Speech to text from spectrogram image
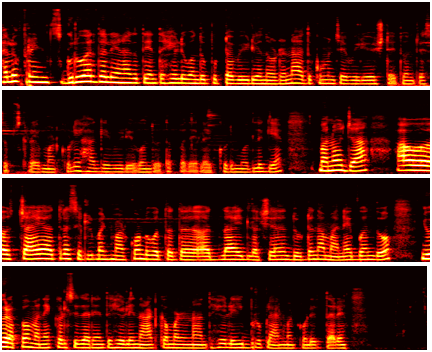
Hello friends ಗುರುವಾರದಲ್ಲಿ ಏನಾಗುತ್ತೆ ಅಂತ ಹೇಳಿ ಒಂದು ಪುಟ್ಟ ವೀಡಿಯೋ ನೋಡೋಣ. ಅದಕ್ಕೂ ಮುಂಚೆ ವೀಡಿಯೋ ಇಷ್ಟ ಅಂದರೆ ಸಬ್ಸ್ಕ್ರೈಬ್ ಮಾಡ್ಕೊಳ್ಳಿ. ಹಾಗೆ ವೀಡಿಯೋಗೊಂದು ತಪ್ಪದೇ ಲೈಕ್ ಕೊಡಿ ಮೊದಲಿಗೆ. ಮನೋಜ, ಆ ಛಾಯಾ ಹತ್ರ ಸೆಟಲ್ಮೆಂಟ್ ಮಾಡ್ಕೊಂಡು ಒತ್ತದ ಹದಿನೈದು ಲಕ್ಷ ದುಡ್ಡನ್ನ ಮನೆಗೆ ಬಂದು, ಇವರಪ್ಪ ಮನೆಗೆ ಕಳಿಸಿದ್ದಾರೆ ಅಂತ ಹೇಳಿ ನಾಟಕ ಮಾಡೋಣ ಅಂತ ಹೇಳಿ ಇಬ್ಬರು ಪ್ಲ್ಯಾನ್ ಮಾಡ್ಕೊಂಡಿರ್ತಾರೆ.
